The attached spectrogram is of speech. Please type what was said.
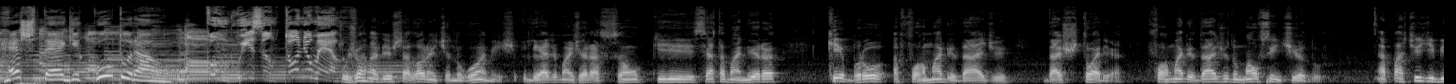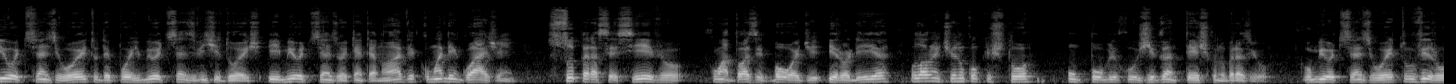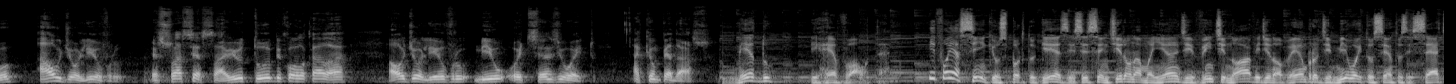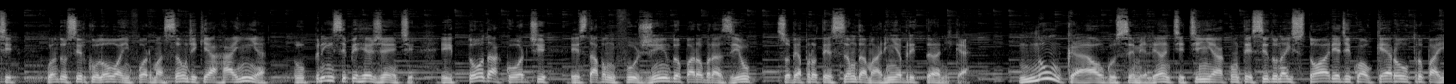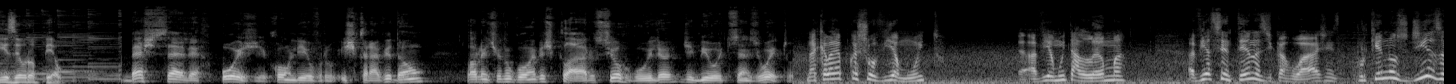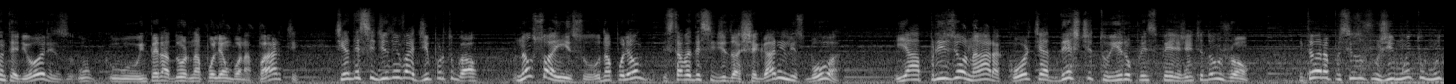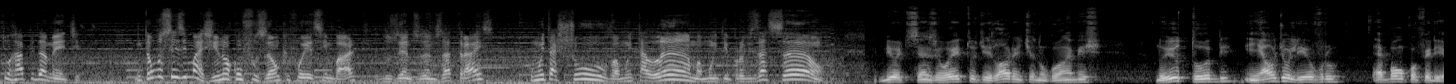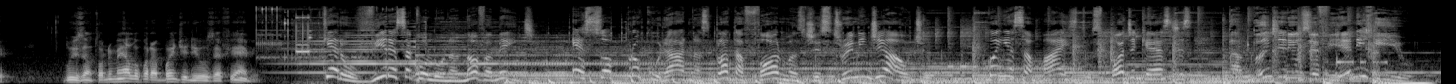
Hashtag Cultural com Luiz Antônio Melo. O jornalista Laurentino Gomes ele é de uma geração que, de certa maneira, quebrou a formalidade da história. Formalidade no mau sentido. A partir de 1808, depois 1822 e 1889, com uma linguagem super acessível, com uma dose boa de ironia, o Laurentino conquistou um público gigantesco no Brasil. O 1808 virou audiolivro. É só acessar o YouTube e colocar lá audiolivro 1808. Aqui um pedaço. Medo e revolta. E foi assim que os portugueses se sentiram na manhã de 29 de novembro de 1807, quando circulou a informação de que a rainha, o príncipe regente e toda a corte estavam fugindo para o Brasil sob a proteção da Marinha Britânica. Nunca algo semelhante tinha acontecido na história de qualquer outro país europeu. Best-seller hoje com o livro Escravidão, Laurentino Gomes, claro, se orgulha de 1808. Naquela época chovia muito, havia muita lama, havia centenas de carruagens, porque nos dias anteriores o, o imperador Napoleão Bonaparte tinha decidido invadir Portugal. Não só isso, o Napoleão estava decidido a chegar em Lisboa e a aprisionar a corte e a destituir o príncipe regente Dom João. Então era preciso fugir muito, muito rapidamente. Então vocês imaginam a confusão que foi esse embarque 200 anos atrás, com muita chuva, muita lama, muita improvisação. 1808 de Laurentino Gomes, no YouTube, em audiolivro, é bom conferir. Luiz Antônio Melo para Band News FM. Quer ouvir essa coluna novamente? É só procurar nas plataformas de streaming de áudio. Conheça mais dos podcasts da Band News FM Rio.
